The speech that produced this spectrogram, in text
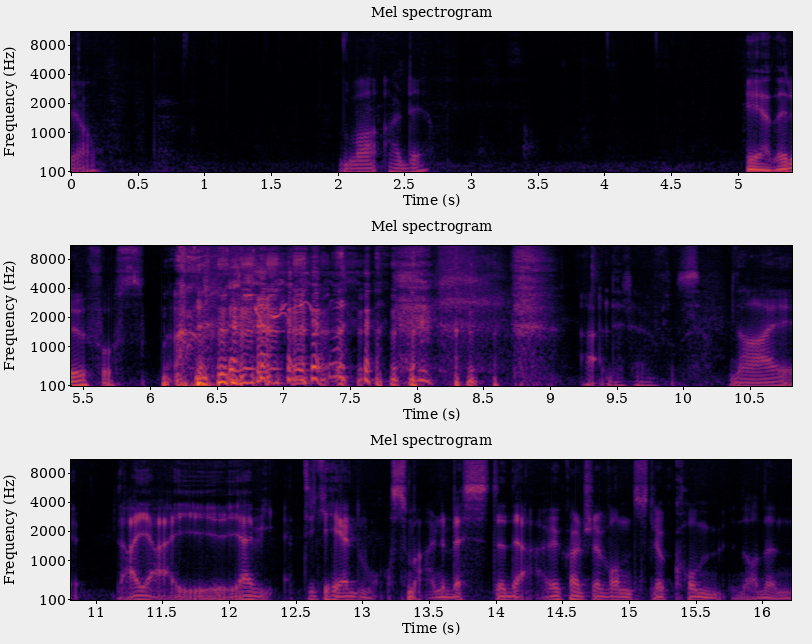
Ja. Hva er det? Er det Raufoss? Er det Raufoss? Nei, nei jeg, jeg vet ikke helt hva som er det beste. Det er jo kanskje vanskelig å komme unna den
